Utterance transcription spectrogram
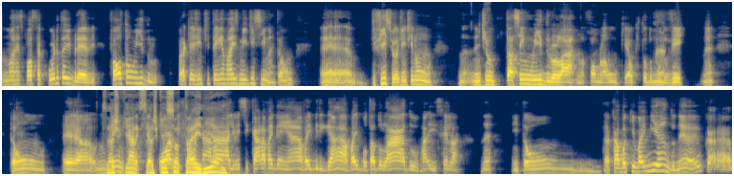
numa resposta curta e breve. Falta um ídolo para que a gente tenha mais mídia em cima. Então, é difícil. A gente não a gente não tá sem um ídolo lá na Fórmula 1, que é o que todo mundo é. vê, né? Então, é, não você tem um cara que, que você acha que isso atrairia? Fala, esse cara vai ganhar, vai brigar, vai botar do lado, vai, sei lá né? Então acaba que vai miando, né? Aí o cara,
